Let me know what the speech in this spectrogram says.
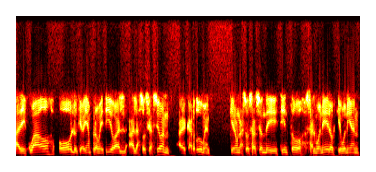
adecuados o lo que habían prometido al- a la asociación, al Cardumen, que era una asociación de distintos salmoneros que ponían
